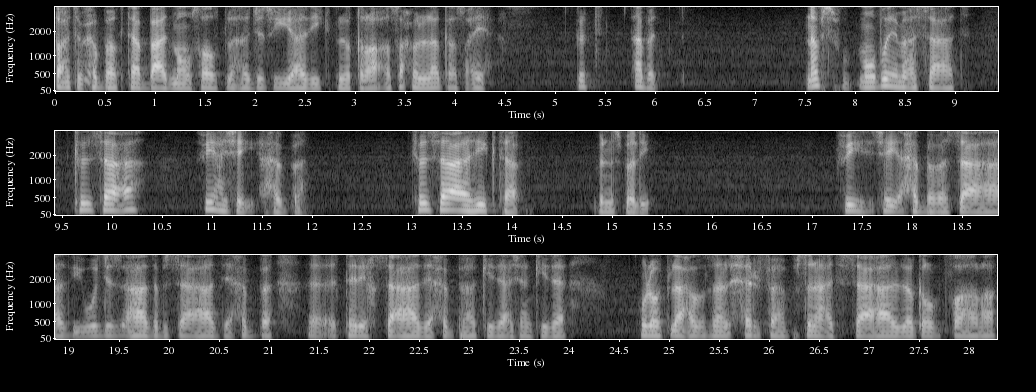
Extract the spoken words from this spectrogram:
طحت بحب الكتاب بعد ما وصلت له الجزئية هذيك من القراءة صح ولا لا؟ صحيح. قلت أبد. نفس موضوعي مع الساعات. كل ساعة فيها شيء أحبه. كل ساعة هي كتاب بالنسبة لي. فيه شيء أحبه بالساعة هذه والجزء هذا بالساعة هذه أحبه تاريخ الساعة هذه أحبها كذا عشان كذا. ولو تلاحظ مثلا الحرفة بصناعة الساعة هذه لو قلب ظهرها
